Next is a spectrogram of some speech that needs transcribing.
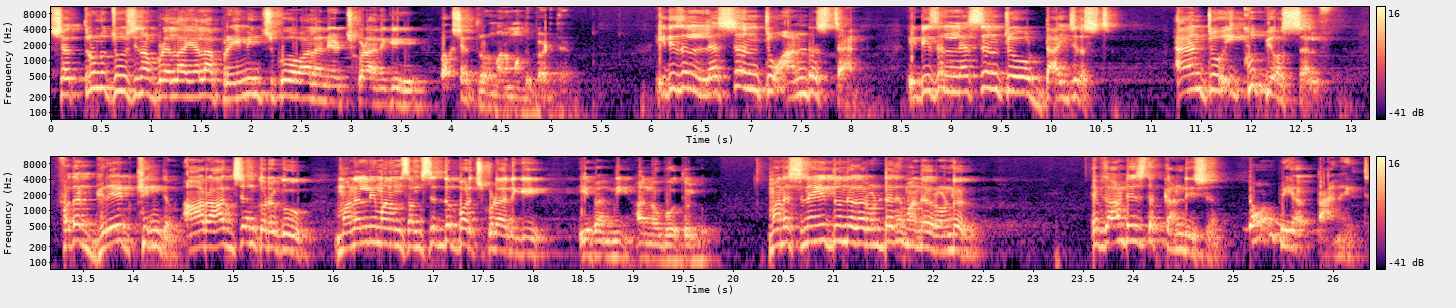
శత్రువును చూసినప్పుడు ఎలా ఎలా ప్రేమించుకోవాలని నేర్చుకోవడానికి ఒక శత్రువును మన ముందు పెడతాడు. It is a lesson to understand it is a lesson to digest and to equip yourself for that great kingdom ఆ రాజ్యం కొరకు మనల్ని మనం సంసిద్ధపరచుకోవడానికి ఇవన్నీ అనుభూతులు. మన స్నేహితుని దగ్గర ఉంటుంది మన దగ్గర ఉండదు. If that is the condition don't be a panicked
